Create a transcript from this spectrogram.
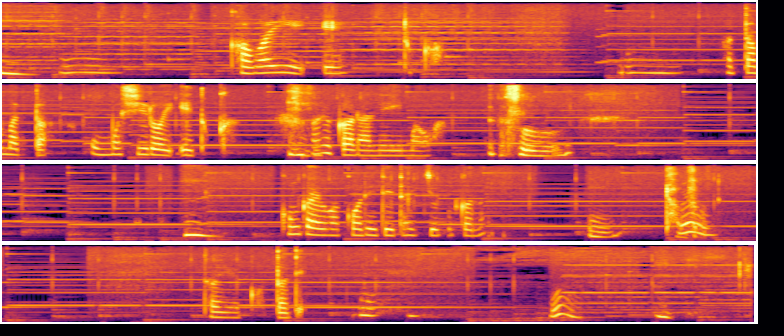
うん。うん。かわいい絵とか。うん。はたまた面白い絵とか。あるからね、今は。そう。うん。今回はこれで大丈夫かな？うん。多分。うん。ということで。うん。うん。うん。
